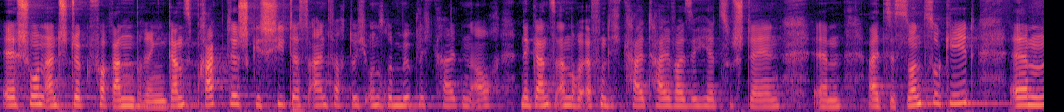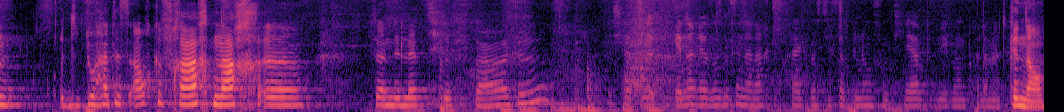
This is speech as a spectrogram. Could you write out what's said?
äh, schon ein Stück voranbringen. Ganz praktisch geschieht das einfach durch unsere Möglichkeiten auch eine ganz andere Öffentlichkeit teilweise herzustellen, ähm, als es sonst so geht. Ähm, du hattest auch gefragt nach, äh, deine letzte Frage. Ich hatte generell so ein bisschen danach gefragt, was die Verbindung von Care-Bewegung und Parlament Genau.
